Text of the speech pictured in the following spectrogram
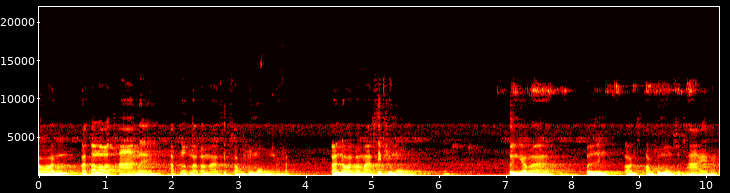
นอนมาตลอดทางเลย ขับรถมาประมาณ 12 ชั่วโมงนะครับ ก็นอนประมาณ 10 ชั่วโมงเพิ่งจะมาฟื้นตอน 2 ชั่วโมงสุดท้ายครับ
